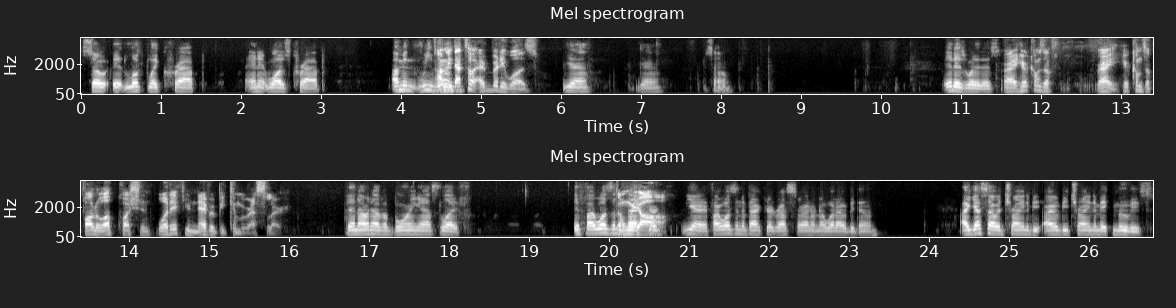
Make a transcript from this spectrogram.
so it looked like crap, and it was crap. I mean, we were. I mean, that's how everybody was. yeah, yeah. So it is what it is. All right, here comes a right here comes a follow up question. What if you never become a wrestler? Then I would have a boring ass life. If I wasn't Don't a backyard, yeah, if I wasn't a backyard wrestler, I don't know what I would be doing. I guess I would trying to be. I would be trying to make movies,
